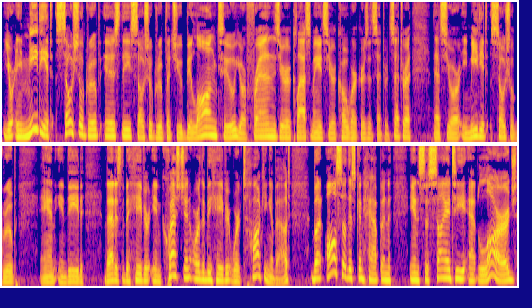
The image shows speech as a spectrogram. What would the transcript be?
Your immediate social group is the social group that you belong to, your friends, your classmates, your coworkers, etc., etc. That's your immediate social group. And indeed, that is the behavior in question or the behavior we're talking about. But also, this can happen in society at large.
